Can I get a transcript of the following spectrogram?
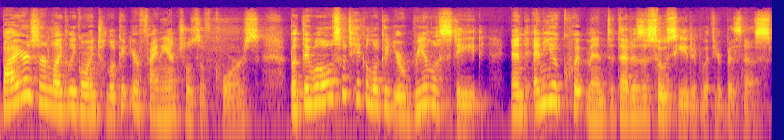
Buyers are likely going to look at your financials, of course, but they will also take a look at your real estate and any equipment that is associated with your business.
